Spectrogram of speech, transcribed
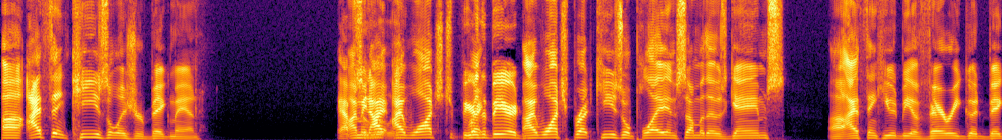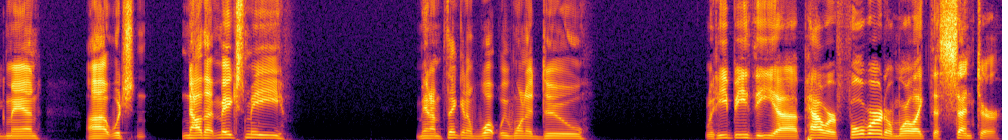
Uh, I think Kiesel is your big man. Absolutely. I mean, I, I watched fear Brett, the beard. I watched Brett Kiesel play in some of those games. Uh, I think he would be a very good big man. Uh, which now that makes me, man, I'm thinking of what we want to do. Would he be the uh, power forward or more like the center?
